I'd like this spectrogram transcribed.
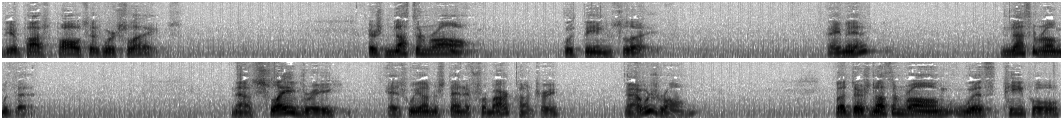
the Apostle Paul says we're slaves. There's nothing wrong with being a slave. Amen? Nothing wrong with that. Now, slavery, as we understand it from our country, that was wrong. But there's nothing wrong with people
